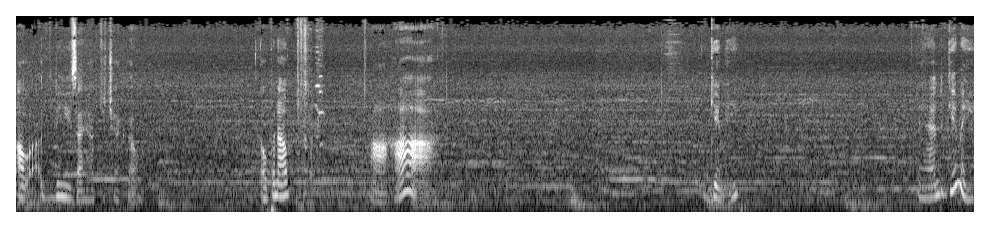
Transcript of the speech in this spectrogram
Oh, uh, these I have to check though. Open up. Aha! Gimme. And gimme.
